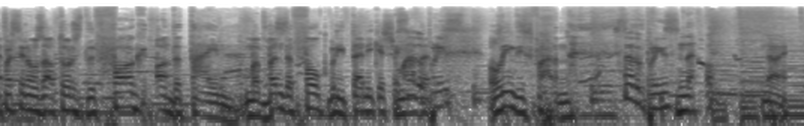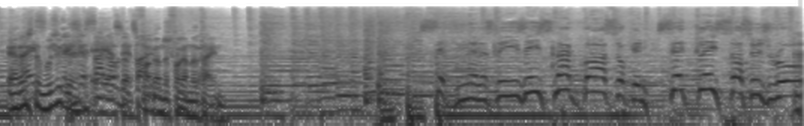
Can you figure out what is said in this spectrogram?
apareceram os autores de Fog on the Tyne, uma banda folk britânica é chamada do Prince? Lindisfarne. Isso é do Prince? Não, não é? Era esta música? é É, the é, Fog on the, Times, Fog on the desculpa. Tyne. Sitting in a sleazy snack bar sucking sickly sausage rolls.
